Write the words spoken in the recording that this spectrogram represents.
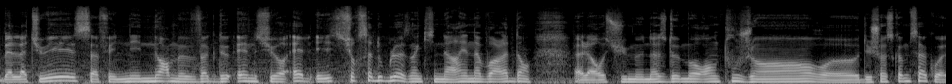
ben, elle l'a tué ça fait une énorme vague de haine sur elle et sur sa doubleuse hein, qui n'a rien à voir là-dedans. Elle a reçu menaces de mort en tout genre des choses comme ça quoi.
